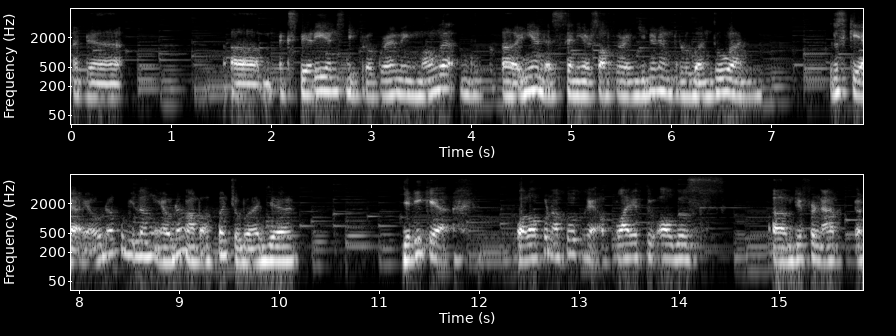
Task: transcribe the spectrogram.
ada um, experience di programming. Mau nggak uh, ini ada senior software engineer yang perlu bantuan terus kayak ya udah aku bilang ya udah nggak apa-apa coba aja jadi kayak walaupun aku kayak apply to all those um, different app, uh,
